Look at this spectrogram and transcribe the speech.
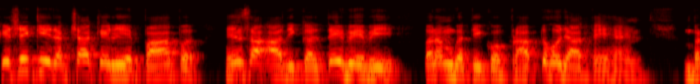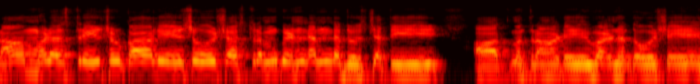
किसी की रक्षा के लिए पाप, हिंसा आदि करते हुए भी परम गति को प्राप्त हो जाते हैं। ब्राह्मण स्त्रीषु कालेशु शस्त्र गृहण दुष्यति, आत्मत्राणे वर्ण दोषे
